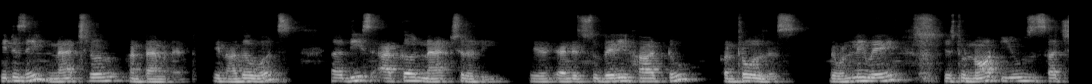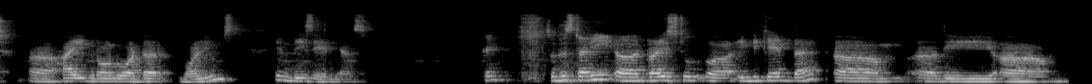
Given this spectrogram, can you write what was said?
It is a natural contaminant. In other words, uh, these occur naturally and it's very hard to control this. The only way is to not use such uh, high groundwater volumes in these areas. Okay, so this study uh, tries to uh, indicate that um, uh, the um,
